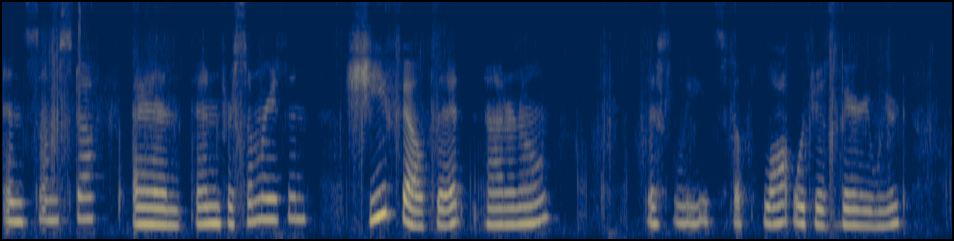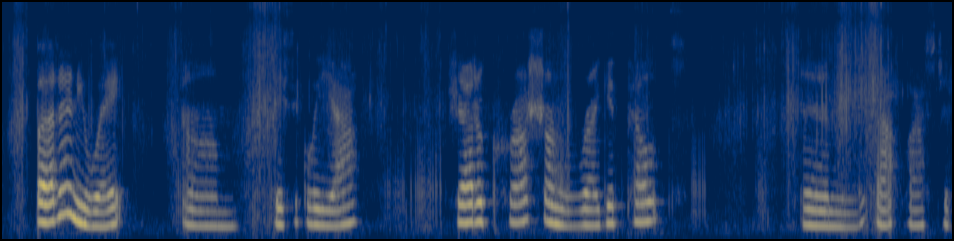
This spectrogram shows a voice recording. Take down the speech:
and some stuff, and then for some reason she felt it. I don't know. This leads to the plot, which is very weird. But anyway, um, basically, yeah. She had a crush on Ragged Pelts, and that lasted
